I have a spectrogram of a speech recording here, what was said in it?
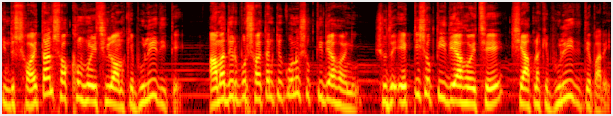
কিন্তু শয়তান সক্ষম হয়েছিল আমাকে ভুলিয়ে দিতে। আমাদের উপর শয়তানকে কোনো শক্তি দেওয়া হয়নি। শুধু একটি শক্তি দেওয়া হয়েছে, সে আপনাকে ভুলিয়ে দিতে পারে।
